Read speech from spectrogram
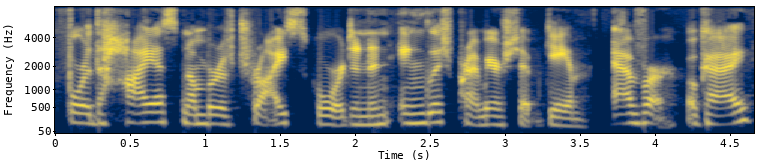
for the highest number of tries scored in an English Premiership game ever. Okay.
